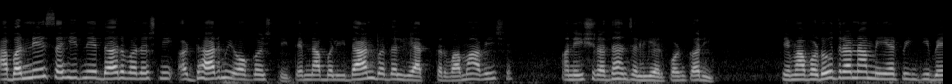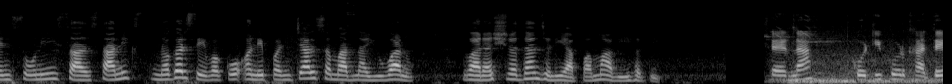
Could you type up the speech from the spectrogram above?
આ બંને શહીદને દર વર્ષની અઢારમી ઓગસ્ટે તેમના બલિદાન બદલ યાદ કરવામાં આવે છે અને શ્રદ્ધાંજલિ અર્પણ કરી. જેમાં વડોદરાના મેયર પિંકીબેન સોની સ્થાનિક નગરસેવકો અને પંચાલ સમાજના યુવાનો દ્વારા શ્રદ્ધાંજલિ આપવામાં આવી હતી. શહેરના કોઠીપોળ ખાતે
